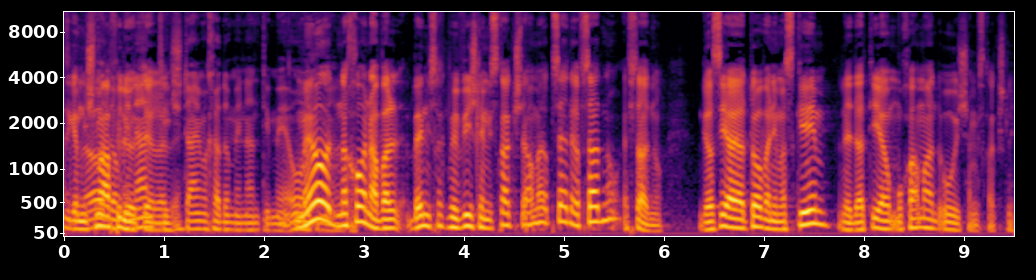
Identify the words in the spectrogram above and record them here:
זה גם נשמע אפילו יותר... דומיננטי, זה. 2-1 דומיננטי מאוד. מאוד, נכון, אבל בין משחק מביש למשחק שאתה אומר, בסדר, הפסדנו, הפסדנו. גרסיה היה טוב, אני מסכים, לדעתי מוחמד הוא איש המשחק שלי.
